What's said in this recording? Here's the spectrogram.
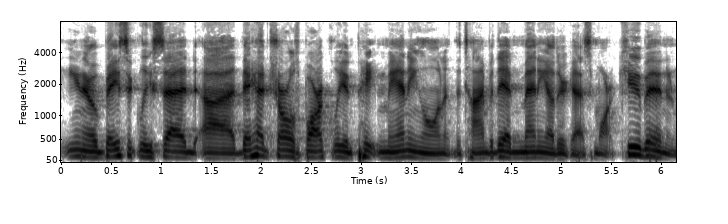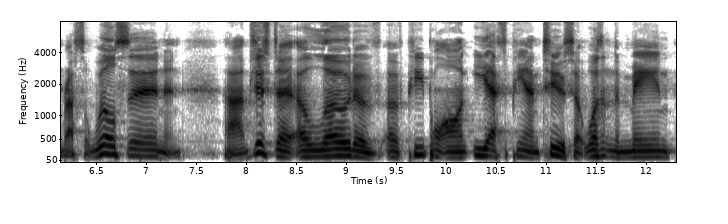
You know, basically said uh, they had Charles Barkley and Peyton Manning on at the time, but they had many other guests: Mark Cuban and Russell Wilson and uh, just a, a, load of, of people on ESPN2. So it wasn't the main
